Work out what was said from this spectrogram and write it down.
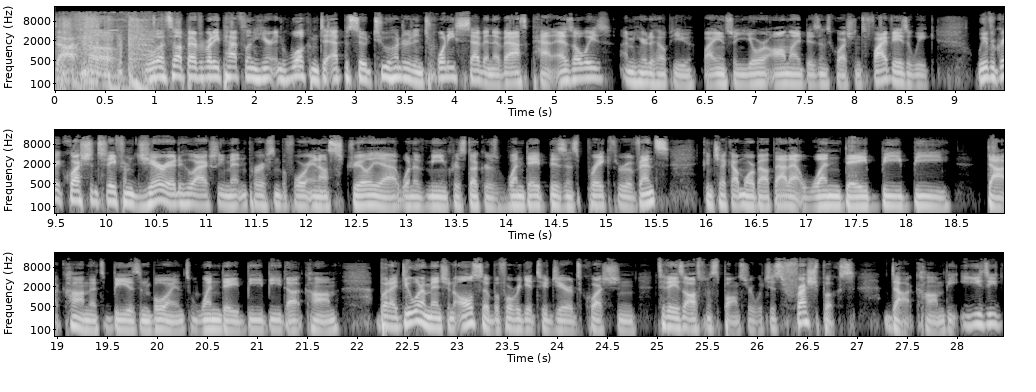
Dot com. What's up, everybody? Pat Flynn here, and welcome to episode 227 of Ask Pat. As always, I'm here to help you by answering your online business questions five days a week. We have a great question today from Jarrod, who I actually met in person before in Australia at one of me and Chris Ducker's one day business breakthrough events. You can check out more about that at one day BB dot com. That's B as in boy. It's one day BB.com. But I do want to mention also before we get to Jarrod's question, today's awesome sponsor, which is freshbooks.com, the easy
